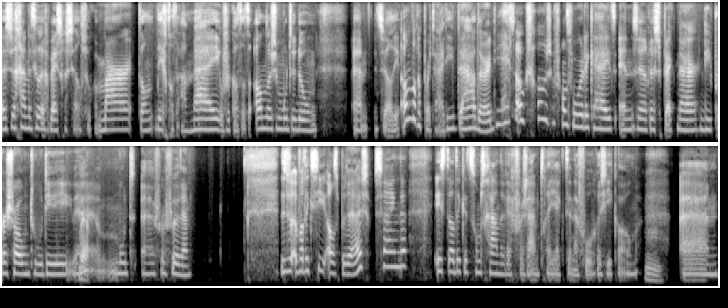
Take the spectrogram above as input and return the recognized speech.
uh, ze gaan het heel erg bij zichzelf zoeken. Maar dan ligt dat aan mij, of ik had het anders moeten doen. Um, terwijl die andere partij, die dader, die heeft ook gewoon zijn verantwoordelijkheid en zijn respect naar die persoon toe die uh, ja. moet uh, vervullen. Dus wat ik zie als bedrijfsarts zijnde, is dat ik het soms gaandeweg verzuimtrajecten naar voren zie komen. Hmm. Um,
